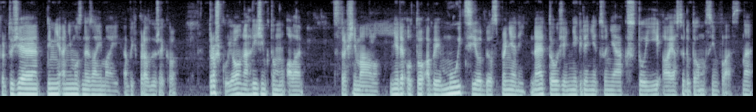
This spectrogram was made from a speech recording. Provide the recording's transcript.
Protože ty mě ani moc nezajímají, abych pravdu řekl. Trošku, jo, nahlížím k tomu, ale strašně málo. Mně jde o to, aby můj cíl byl splněný. Ne to, že někde něco nějak stojí a já se do toho musím vlézt. Ne,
